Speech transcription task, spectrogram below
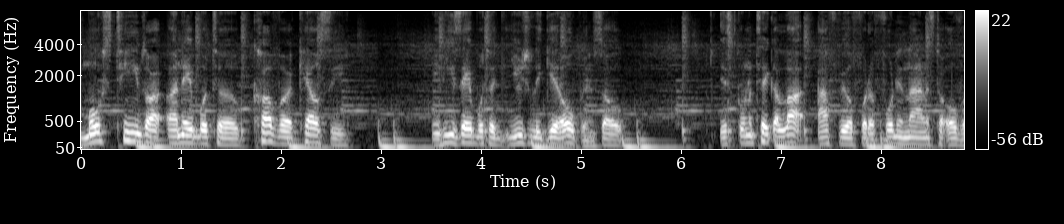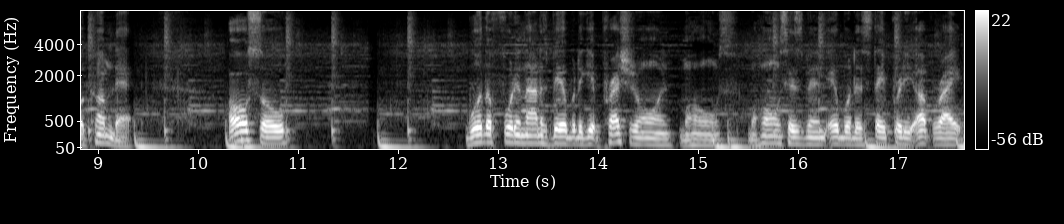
most teams are unable to cover Kelce, and he's able to usually get open. So it's going to take a lot, I feel, for the 49ers to overcome that. Also, will the 49ers be able to get pressure on Mahomes? Mahomes has been able to stay pretty upright.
